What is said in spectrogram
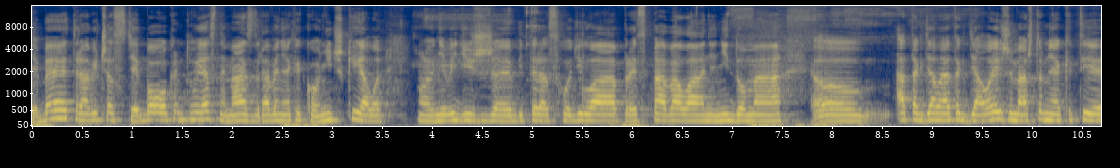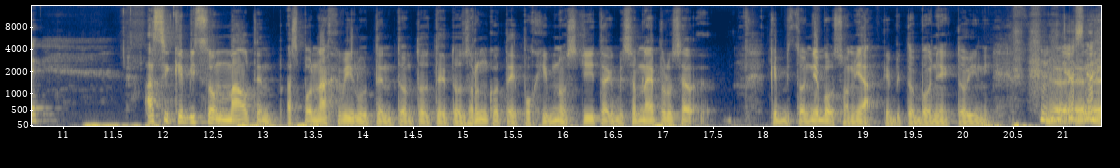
tebe, trávi čas s tebou, okrem toho jasné, má zdravé nejaké koničky, ale, ale nevidíš, že by teraz chodila, prespávala, není doma uh, a tak ďalej a tak ďalej, že máš tam nejaké tie asi keby som mal ten, aspoň na chvíľu tento, to, tento zrnko tej pochybnosti, tak by som najprv sa, keby to nebol som ja, keby to bol niekto iný, e, e,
